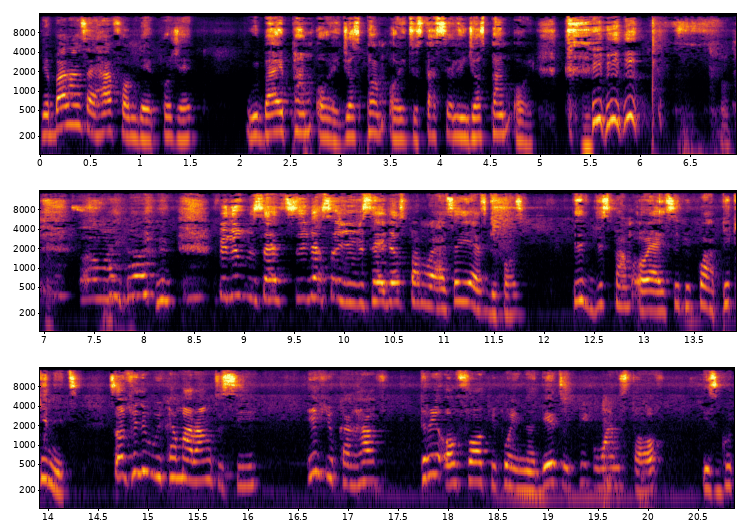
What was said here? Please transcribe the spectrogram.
the balance I have from the project, we buy palm oil, just palm oil to start selling just palm oil. Oh my God. Philip said, Sylvia, so you will say just palm oil? I say yes, because if this palm oil, I see people are picking it. So Philip will come around to see if you can have three or four people in a day to pick one stuff, it's good.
